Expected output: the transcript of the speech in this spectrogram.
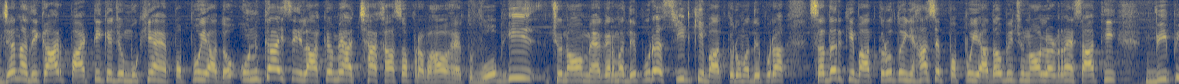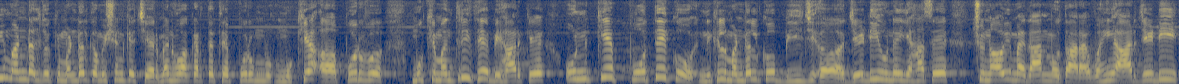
जन अधिकार पार्टी के जो मुखिया हैं, पप्पू यादव, उनका इस इलाके में अच्छा खासा प्रभाव है। तो वो भी चुनाव में, अगर मधेपुरा सीट की बात करूँ, मधेपुरा सदर की बात करूँ तो यहाँ से पप्पू यादव भी चुनाव लड़ रहे हैं। साथ ही बीपी मंडल, जो कि मंडल कमीशन के चेयरमैन हुआ करते थे, पूर्व मुखिया पूर्व मुख्यमंत्री थे बिहार के उनके पोते को निखिल मंडल को जेडीयू ने यहाँ से चुनावी मैदान में उतारा। वहीं आरजेडी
